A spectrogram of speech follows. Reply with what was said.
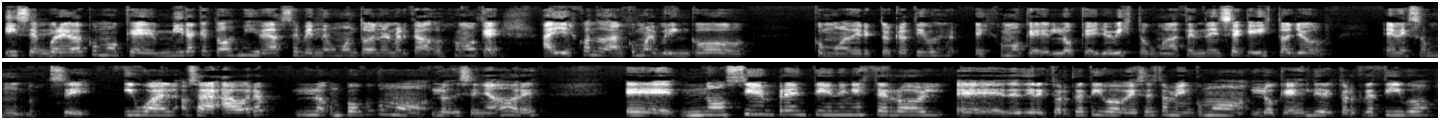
y se prueba como que mira que todas mis ideas se venden un montón en el mercado, es como que ahí es cuando dan como el brinco como director creativo es, como que lo que yo he visto, como la tendencia que he visto yo en esos mundos. Sí, igual, o sea, ahora un poco como los diseñadores eh, no siempre tienen este rol eh, de director creativo, a veces también como lo que es el director creativo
